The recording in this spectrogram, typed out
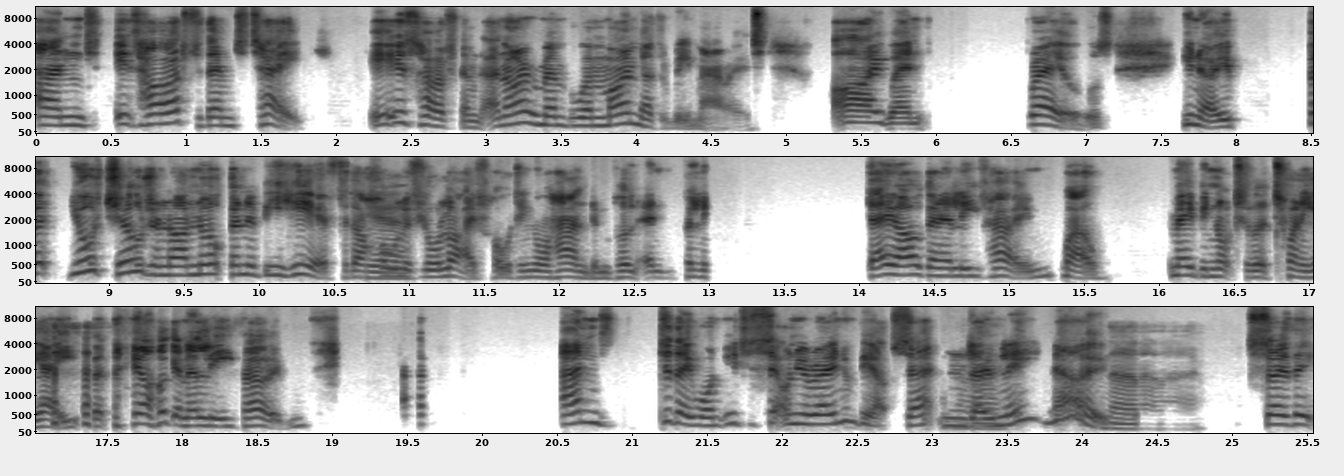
And it's hard for them to take. It is hard for them. And I remember when my mother remarried, I went rails, you know, but your children are not going to be here for the yeah. whole of your life holding your hand and, pull, and pulling. They are going to leave home. Well, maybe not till they're 28, but they are going to leave home. And do they want you to sit on your own and be upset and no. lonely? No. No, no, no. So that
